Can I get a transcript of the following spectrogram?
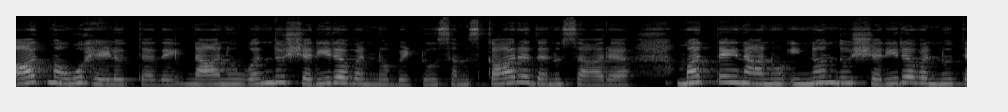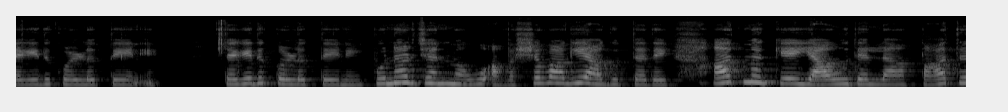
ಆತ್ಮವು ಹೇಳುತ್ತದೆ, ನಾನು ಒಂದು ಶರೀರವನ್ನು ಬಿಟ್ಟು ಸಂಸ್ಕಾರದನುಸಾರ ಮತ್ತೆ ನಾನು ಇನ್ನೊಂದು ಶರೀರವನ್ನು ತೆಗೆದುಕೊಳ್ಳುತ್ತೇನೆ. ತೆಗೆದುಕೊಳ್ಳುತ್ತೇನೆ. ಪುನರ್ಜನ್ಮವು ಅವಶ್ಯವಾಗಿ ಆಗುತ್ತದೆ. ಆತ್ಮಕ್ಕೆ ಯಾವುದೆಲ್ಲ ಪಾತ್ರ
